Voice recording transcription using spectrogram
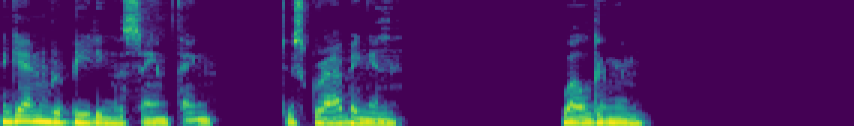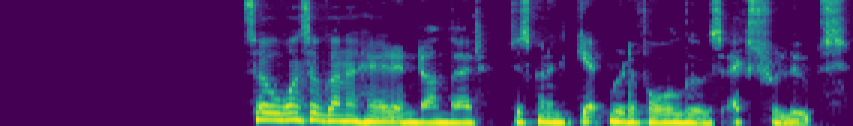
Again, repeating the same thing, just grabbing and welding them. So once I've gone ahead and done that, just going to get rid of all those extra loops.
